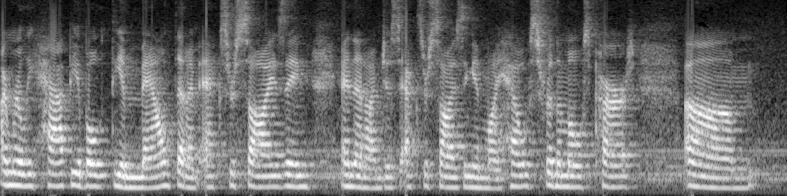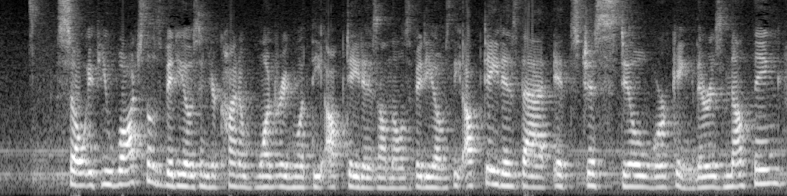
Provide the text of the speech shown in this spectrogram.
I'm really happy about the amount that I'm exercising and that I'm just exercising in my house for the most part. Um, so if you watch those videos and you're kind of wondering what the update is on those videos, the update is that it's just still working. There is nothing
